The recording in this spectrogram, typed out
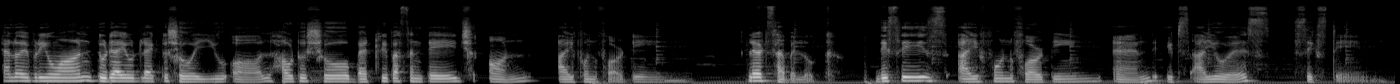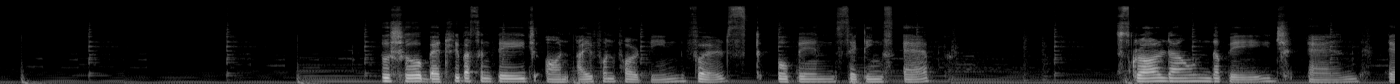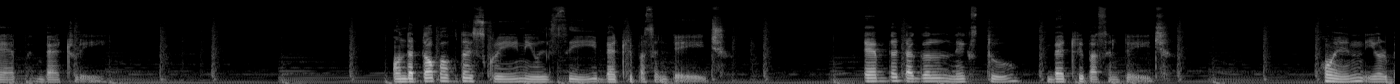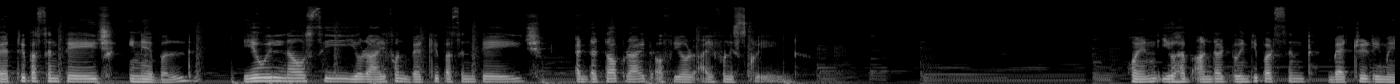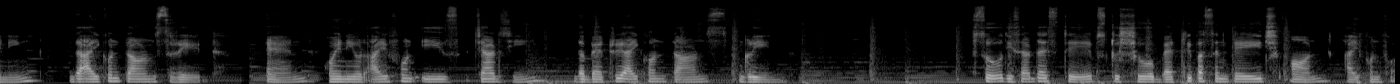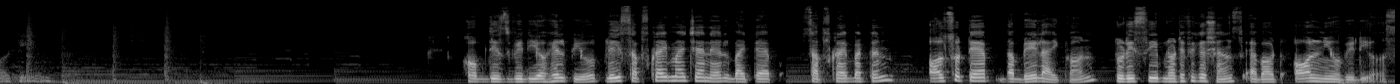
Hello everyone, today I would like to show you all how to show battery percentage on iPhone 14. Let's have a look. This is iPhone 14 and it's iOS 16. To show battery percentage on iPhone 14, first open settings app, scroll down the page and tap battery. On the top of the screen you will see battery percentage. Tap the toggle next to battery percentage. When your battery percentage enabled, you will now see your iPhone battery percentage at the top right of your iPhone screen. When you have under 20% battery remaining, the icon turns red and when your iPhone is charging, the battery icon turns green. So these are the steps to show battery percentage on iPhone 14. Hope this video help you. Please subscribe my channel by tap subscribe button. Also tap the bell icon to receive notifications about all new videos.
